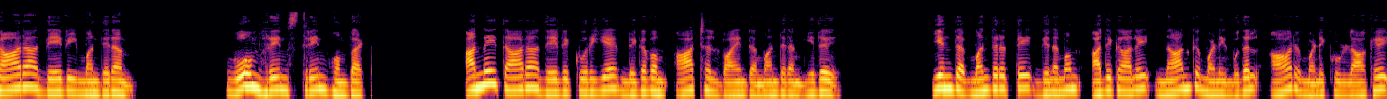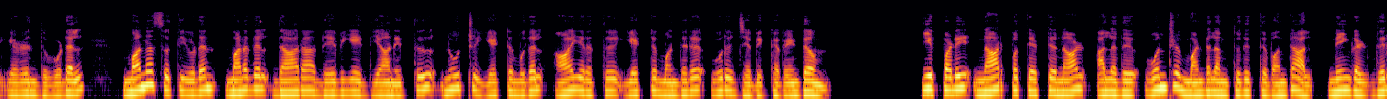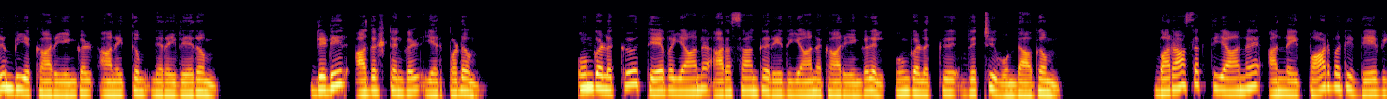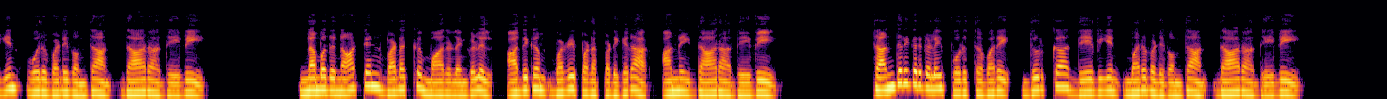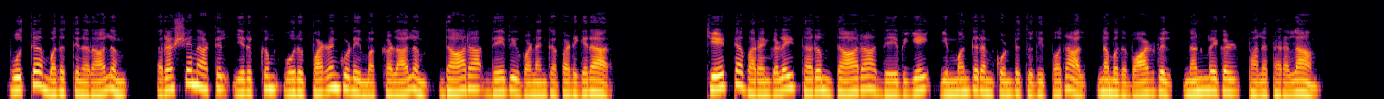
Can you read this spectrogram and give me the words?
தாரா தேவி மந்திரம். ஓம் ஹ்ரீம் ஸ்திரீம் ஹொம்பட். அன்னை தாரா தேவிக்குரிய மிகவும் ஆற்றல் வாய்ந்த மந்திரம் இது. இந்த மந்திரத்தை தினமும் அதிகாலை நான்கு மணி முதல் ஆறு மணிக்குள்ளாக எழுந்து உடல் மனசுத்தியுடன் மனதில் தாரா தேவியை தியானித்து நூற்று எட்டு முதல் ஆயிரத்து எட்டு மந்திர உரு ஜெபிக்க வேண்டும். இப்படி நாற்பத்தெட்டு நாள் அல்லது ஒன்று மண்டலம் துதித்து வந்தால் நீங்கள் விரும்பிய காரியங்கள் அனைத்தும் நிறைவேறும். திடீர் அதிர்ஷ்டங்கள் ஏற்படும். உங்களுக்கு தேவையான அரசாங்க ரீதியான காரியங்களில் உங்களுக்கு வெற்றி உண்டாகும். பராசக்தியான அன்னை பார்வதி தேவியின் ஒரு வடிவம்தான் தாரா தேவி நமது நாட்டின் வடக்கு மாநிலங்களில் அதிகம் வழிபடப்படுகிறார் அன்னை தாரா தேவி தந்திரிகர்களைப் பொறுத்தவரை துர்கா தேவியின் மறுவடிவம்தான் தாரா தேவி புத்த மதத்தினராலும் ரஷ்ய நாட்டில் இருக்கும் ஒரு பழங்குடி மக்களாலும் தாரா தேவி வணங்கப்படுகிறார். கேட்ட வரங்களை தரும் தாரா தேவியை இம்மந்திரம் கொண்டு துதிப்பதால் நமது வாழ்வில் நன்மைகள் பல பெறலாம்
